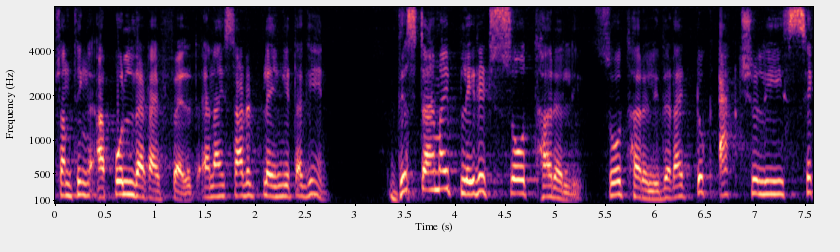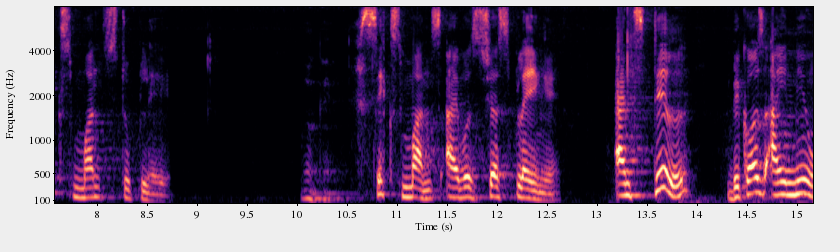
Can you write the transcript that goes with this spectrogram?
something a pull that I felt, and I started playing it again. This time I played it so thoroughly, so thoroughly that I took actually six months to play it. Okay. Six months I was just playing it, and still because I knew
